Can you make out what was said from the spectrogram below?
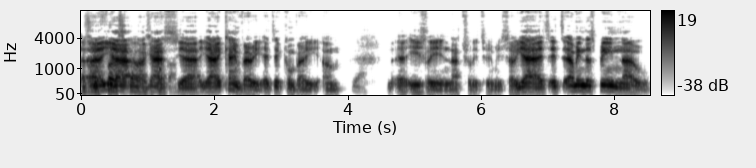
Uh, first yeah, go I guess. Yeah, yeah. It came very. It did come very um Yeah. uh, easily and naturally to me. So yeah, it's. It, I mean, there's been no.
